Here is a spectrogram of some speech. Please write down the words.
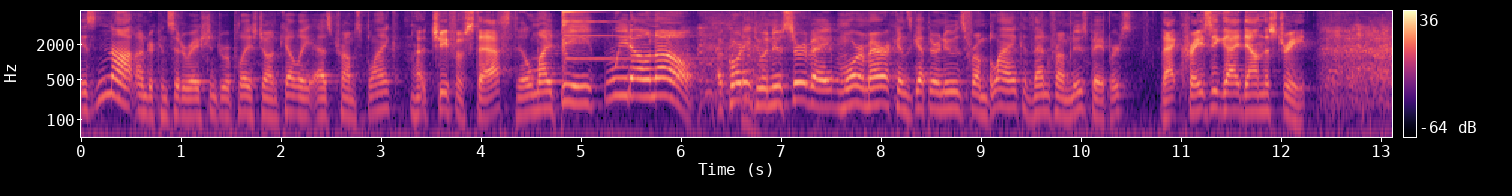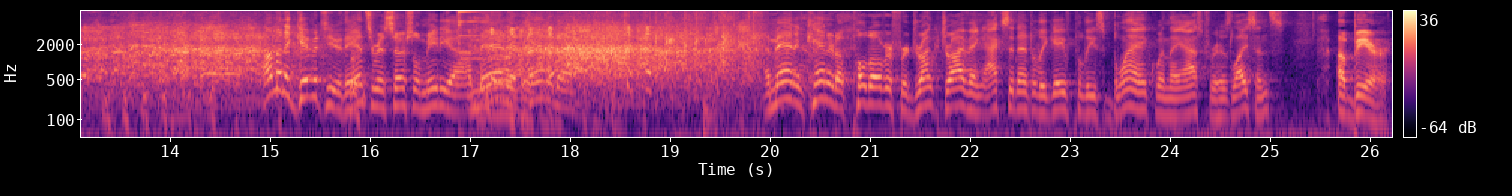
is not under consideration to replace John Kelly as Trump's blank. Uh, Chief of Staff. Still might be. We don't know. According to a new survey, more Americans get their news from blank than from newspapers. That crazy guy down the street. I'm going to give it to you. The answer is social media. A man in Canada. A man in Canada pulled over for drunk driving accidentally gave police blank when they asked for his license. A beer.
